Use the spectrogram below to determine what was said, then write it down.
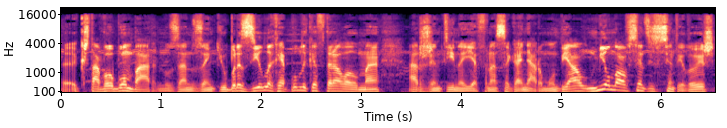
eh, que estavam a bombar nos anos em que o Brasil, a República Federal Alemã, a Argentina e a França ganharam o Mundial 1962,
